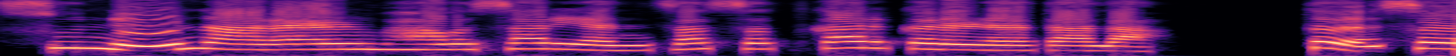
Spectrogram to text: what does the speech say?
सुनील नारायण भावसार यांचा सत्कार करण्यात आला. तर सौ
